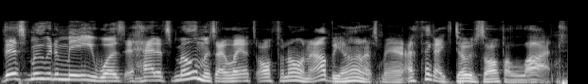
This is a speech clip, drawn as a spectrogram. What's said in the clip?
This movie to me was it had its moments. I laughed off and on. I'll be honest, man. I think I dozed off a lot.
